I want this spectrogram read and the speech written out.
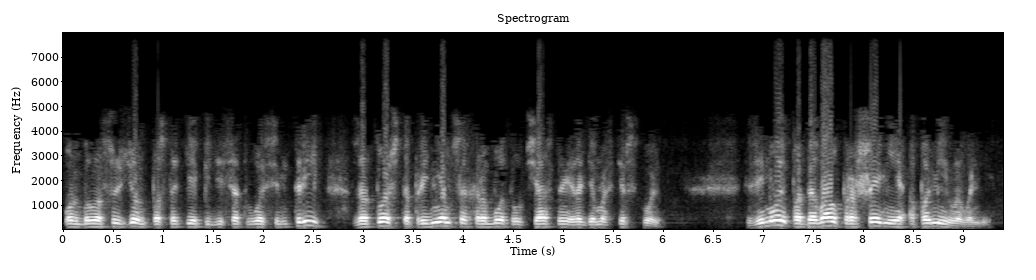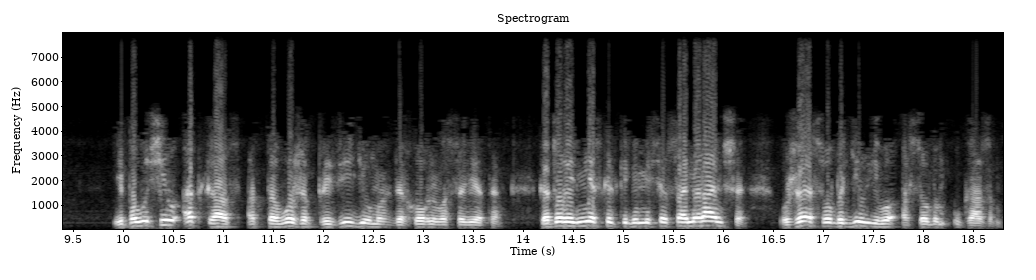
он был осужден по статье 58.3 за то, что при немцах работал в частной радиомастерской. Зимой подавал прошение о помиловании и получил отказ от того же Президиума Верховного Совета, который несколькими месяцами раньше уже освободил его особым указом.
